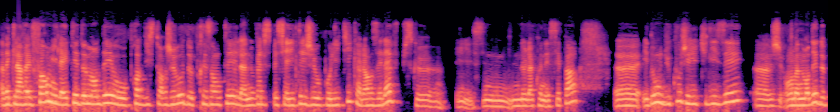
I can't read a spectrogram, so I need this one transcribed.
avec la réforme, il a été demandé aux profs d'histoire géo de présenter la nouvelle spécialité géopolitique à leurs élèves, puisque ils ne la connaissaient pas. Euh, et donc, du coup, j'ai utilisé, euh, on m'a demandé de,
